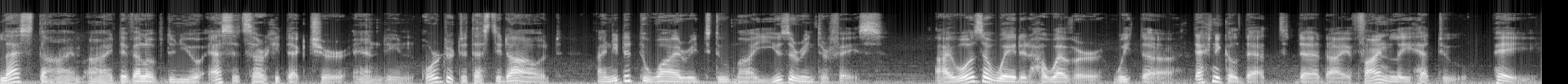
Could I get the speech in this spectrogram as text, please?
Last time I developed the new assets architecture and in order to test it out, I needed to wire it to my user interface. I was awaited, however, with a technical debt that I finally had to pay.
